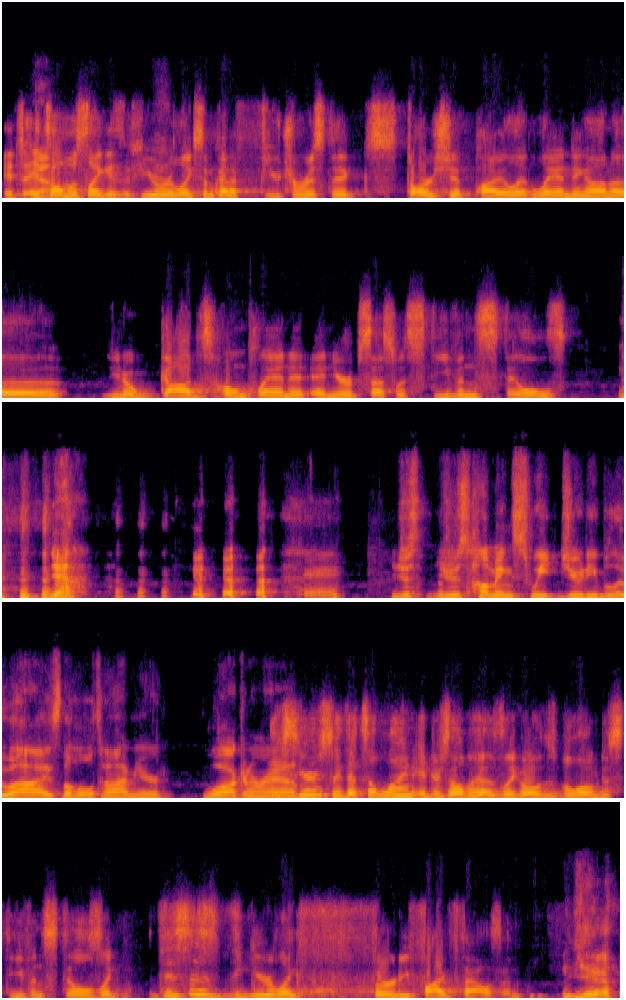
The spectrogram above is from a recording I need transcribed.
it's it's Yeah. almost like as if you were like some kind of futuristic starship pilot landing on a you know God's home planet, and you're obsessed with Stephen Stills. Yeah. you're just you're just humming sweet Judy Blue Eyes the whole time you're walking Like, around. seriously, that's a line Idris Elba has. Like, oh, this belonged to Stephen Stills. Like, this is the year like thirty-five thousand. Yeah.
